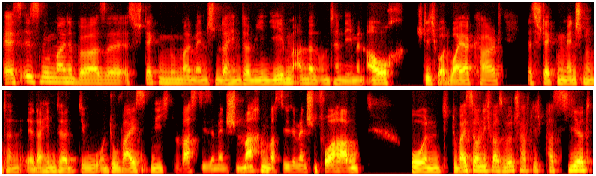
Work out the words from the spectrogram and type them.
es ist nun mal eine Börse. Es stecken nun mal Menschen dahinter, wie in jedem anderen Unternehmen auch. Stichwort Wirecard. Es stecken Menschen äh, dahinter, du, und du weißt nicht, was diese Menschen machen, was diese Menschen vorhaben. Und du weißt auch nicht, was wirtschaftlich passiert.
